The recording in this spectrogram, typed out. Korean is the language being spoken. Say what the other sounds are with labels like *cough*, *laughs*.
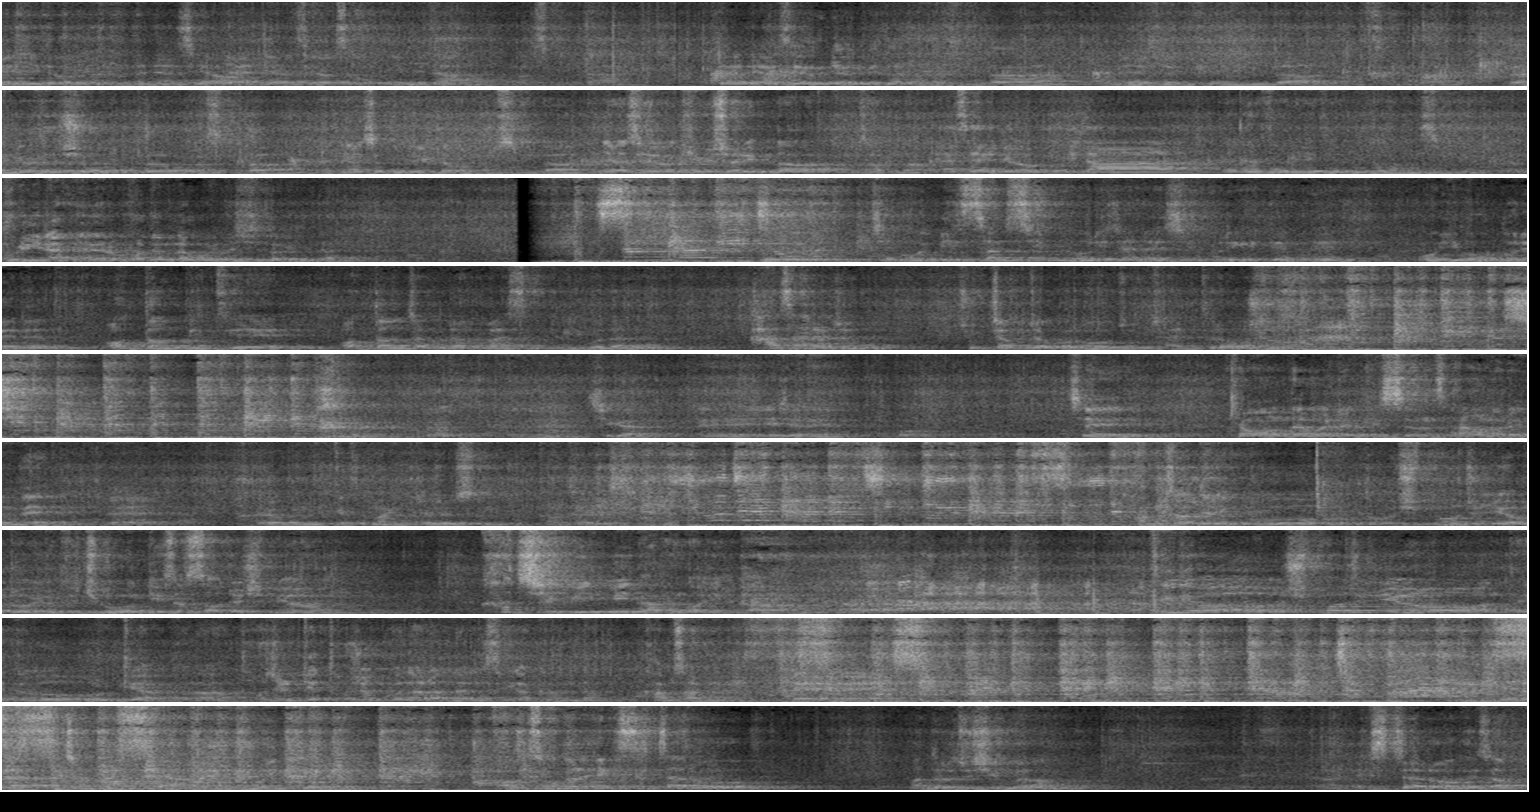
안녕하세요. 슈퍼주니어 리더 입니다 안녕하세요. 네, 안녕하세요. 성훈입니다. 반갑습니다. 네, 안녕하세요. 은영입니다. 반갑습니다. 안녕하세요. 규현입니다. 반갑습니다. 네, 안녕하세요. 시원입니다. 반갑습니다. 안녕하세요. 도입니다. 반갑습니다. 안녕하세요. 김희철입니다. 감사합니다. 안녕하세요. 려욱입니다. 안녕하세요. 예선입니다. 반갑습니다. V라인으로 거듭나고 있는 시동입니다. 그 제목이 미스터 심플이잖아요. 심플이기 때문에 뭐 이번 노래는 어떤 비트에 어떤 장르라고 말씀드리기보다는 가사를 좀 중점적으로 좀 잘 들어봤으면 *laughs* 제가 예, 예전에 뭐제 경험담을 이렇게 쓴 사랑 노래인데 네, 여러분들께서 많이 들어줬으면 감사하겠습니다. 감사드리고 또 슈퍼주니어로 이렇게 좋은 기사 써주시면 같이 윈윈하는 거니까 드디어 슈퍼주니어한테도 올 게 왔구나 터질 게 터졌구나라는 생각합니다. 감사합니다. 네. 일단 첫 번째 안무 포인트 어, 손을 X자로 만들어 주시고요. 아, X자로. 그래서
